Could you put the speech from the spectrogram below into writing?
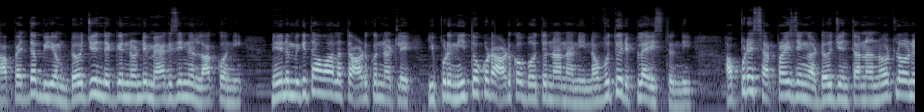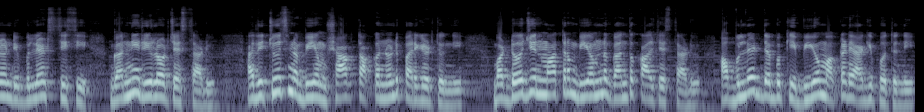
ఆ పెద్ద బియ్యం డోజిన్ దగ్గర నుండి మ్యాగజిన్ను లాక్కొని నేను మిగతా వాళ్ళతో ఆడుకున్నట్లే ఇప్పుడు నీతో కూడా ఆడుకోబోతున్నానని నవ్వుతూ రిప్లై ఇస్తుంది. అప్పుడే సర్ప్రైజింగ్గా డోజిన్ తన నోట్లో నుండి బుల్లెట్స్ తీసి గన్ని రీలోడ్ చేస్తాడు. అది చూసిన బియ్యం షాక్తో అక్కడి నుండి పరిగెడుతుంది. బట్ డోజిన్ మాత్రం బియ్యంను గన్తో కాల్ చేస్తాడు ఆ బుల్లెట్ దెబ్బకి బియ్యం అక్కడే ఆగిపోతుంది.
